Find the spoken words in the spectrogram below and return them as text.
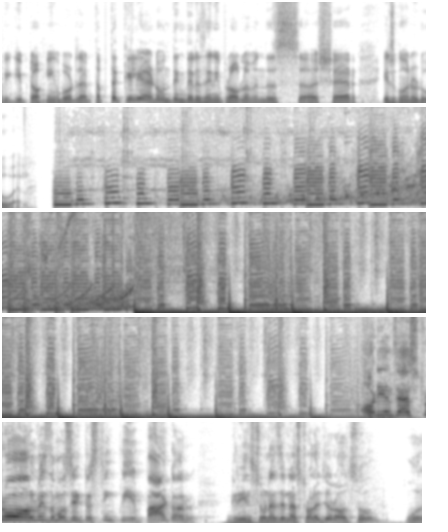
we keep talking about that तब तक के लिए I don't think there is any problem in this share it's going to do well audience astro always the most interesting part और Greenstone as an astrologer also वो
